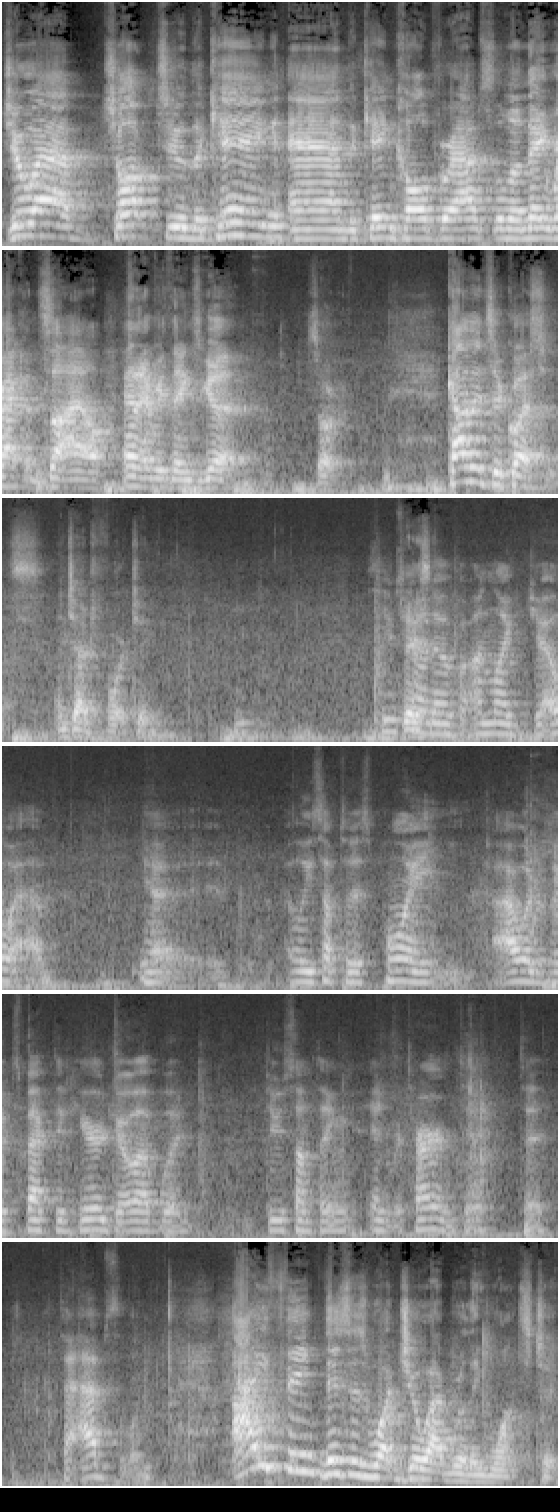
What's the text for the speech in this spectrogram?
Joab talked to the king, and the king called for Absalom, and they reconcile, and everything's good. Sort of. Comments or questions on chapter 14? Seems Jason. kind of unlike Joab. Yeah, at least up to this point, I would have expected here Joab would do something in return to to, to Absalom. I think this is what Joab really wants to.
